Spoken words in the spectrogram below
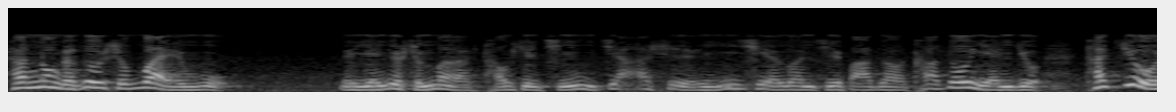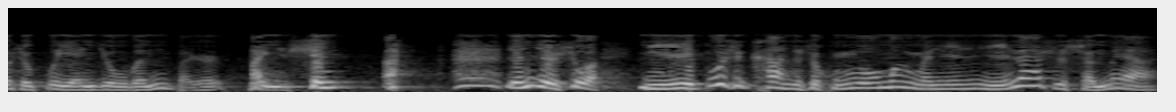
他弄的都是外物，研究什么曹雪芹家世，一切乱七八糟，他都研究，他就是不研究文本本身啊。人家说你不是看的是《红楼梦》吗？你你那是什么呀？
